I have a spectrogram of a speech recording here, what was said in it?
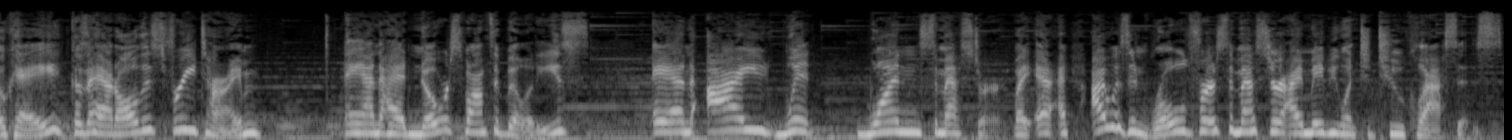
okay, because I had all this free time and I had no responsibilities. And I went one semester. Like, I, I was enrolled for a semester. I maybe went to two classes.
